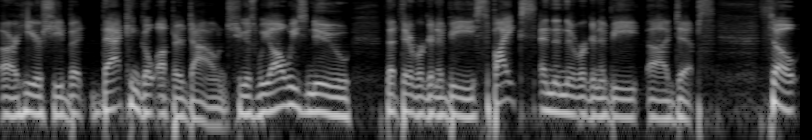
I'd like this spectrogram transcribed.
or he or she, but that can go up or down. She goes, we always knew that there were going to be spikes and then there were going to be uh, dips. So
